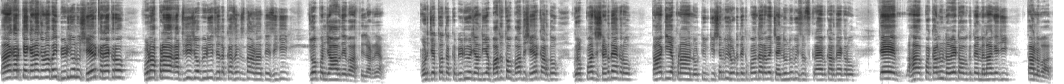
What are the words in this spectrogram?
ਤਾਂ ਕਰਕੇ ਕਹਿਣਾ ਚਾਹਣਾ ਬਈ, ਵੀਡੀਓ ਨੂੰ ਸ਼ੇਅਰ ਕਰਿਆ ਕਰੋ। ਹੁਣ ਆਪਣਾ ਅੱਜ ਦੀ ਜੋ ਵੀਡੀਓ ਸੀ, ਲੱਖਾ ਸਿੰਘ ਸਧਾਣਾ ਤੇ ਸੀਗੀ, ਜੋ ਪੰਜਾਬ ਦੇ ਵਾਸਤੇ ਲੜ ਰਿਹਾ। ਹੁਣ ਜਿੱਥੋਂ ਤੱਕ ਵੀਡੀਓ ਜਾਂਦੀ ਆ, ਵੱਧ ਤੋਂ ਵੱਧ ਸ਼ੇਅਰ ਕਰ ਦਿਓ, ਗਰੁੱਪਾਂ 'ਚ ਛੱਡ ਦਿਆ ਕਰੋ, ਤਾਂ ਕਿ ਆਪਣਾ ਨੋਟੀਫਿਕੇਸ਼ਨ ਵੀ ਤੁਹਾਡੇ ਤੱਕ ਪਹੁੰਚਦਾ ਰਹੇ ਚੈਨਲ ਨੂੰ ਵੀ ਸਬਸਕ੍ਰਾਈਬ ਕਰ ਦਿਆ ਕਰੋ। ਤੇ ਹਾਂ, ਆਪਾਂ ਕੱਲ ਨੂੰ ਨਵੇਂ ਟੌਪਿਕ ਤੇ ਮਿਲਾਂਗੇ ਜੀ। ਧੰਨਵਾਦ।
